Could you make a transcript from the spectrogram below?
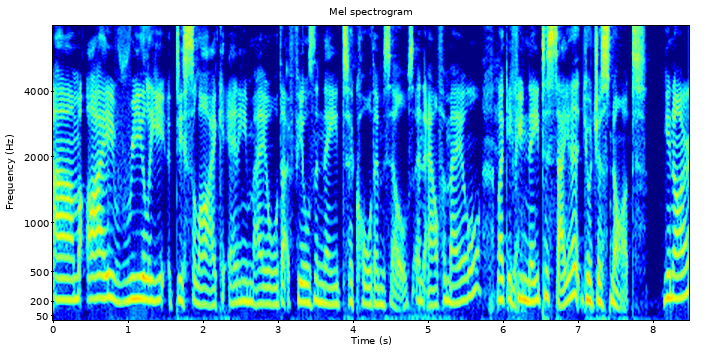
Um, I really dislike any male that feels the need to call themselves an alpha male. Like, if you need to say it, you're just not. You know?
